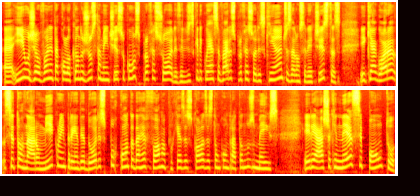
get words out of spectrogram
É, e o Giovanni está colocando justamente isso com os professores. Ele diz que ele conhece vários professores que antes eram seletistas e que agora se tornaram microempreendedores por conta da reforma, porque as escolas estão contratando os MEIs. Ele acha que nesse ponto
